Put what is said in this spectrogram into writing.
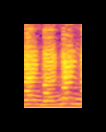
na na na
